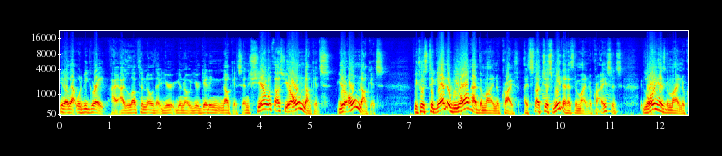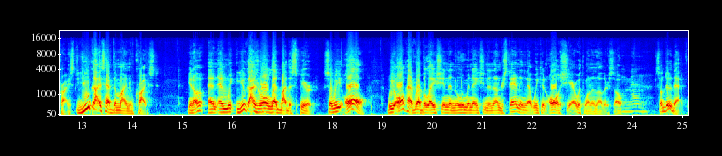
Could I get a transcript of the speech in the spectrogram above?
you know, that would be great. I, I love to know that you're you know you're getting nuggets and share with us your own nuggets, your own nuggets because together we all have the mind of Christ. It's not just me that has the mind of Christ. It's Lori has the mind of Christ. You guys have the mind of Christ. You know, and and we, you guys are all led by the Spirit. So we all we all have revelation and illumination and understanding that we can all share with one another. So Amen. so do that.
